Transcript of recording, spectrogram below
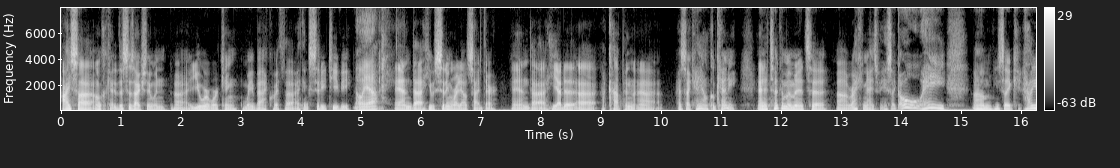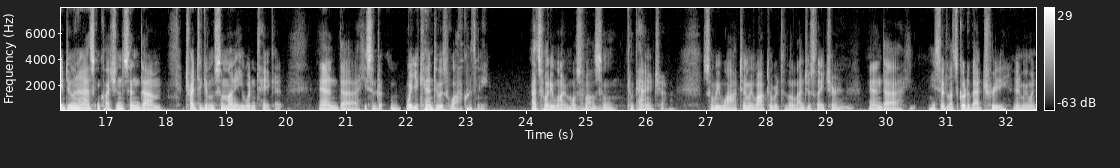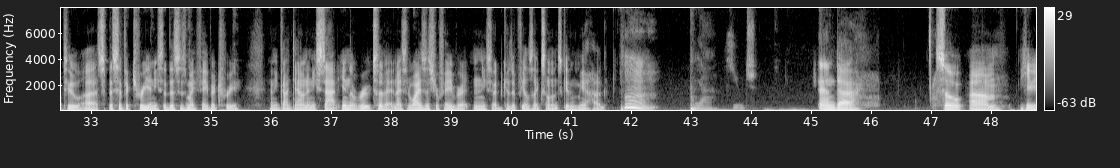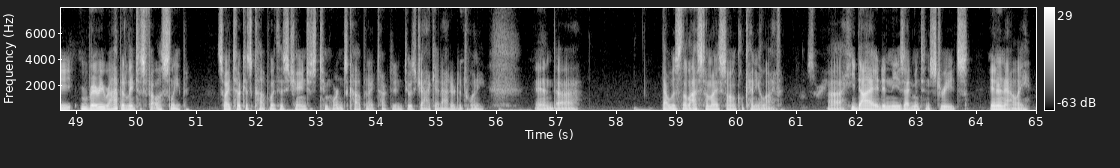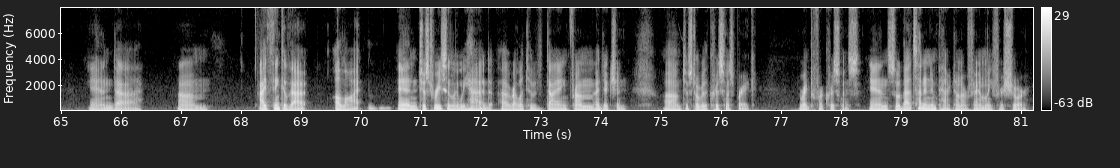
I saw Uncle Kenny. This is actually when uh, you were working way back with, uh, I think, City TV. Oh, yeah. And uh, he was sitting right outside there. And uh, he had a, a, a cup. And uh, I was like, hey, Uncle Kenny. And it took him a minute to recognize me. He's like, oh, hey. Um, he's like, how you doing? Asking questions. And um, tried to give him some money. He wouldn't take it. And uh, he said, What you can do is walk with me. That's what he wanted most of all, some companionship. So we walked and we walked over to the legislature. And uh, he said, Let's go to that tree. And we went to a specific tree. And he said, This is my favorite tree. And he got down and he sat in the roots of it. And I said, Why is this your favorite? And he said, Because it feels like someone's giving me a hug. Hmm. Yeah, huge. And uh, so um, he very rapidly just fell asleep. So I took his cup with his change, his Tim Hortons cup, and I tucked it into his jacket, added a 20. And uh, that was the last time I saw Uncle Kenny alive. Uh, he died in these Edmonton streets in an alley. And uh, um, I think of that a lot. Mm-hmm. And just recently, we had a relative dying from addiction um, just over the Christmas break right before Christmas. And so that's had an impact on our family for sure.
